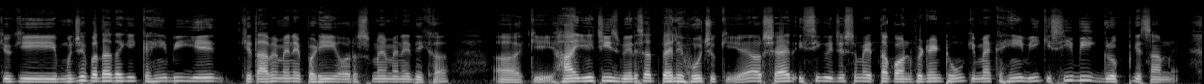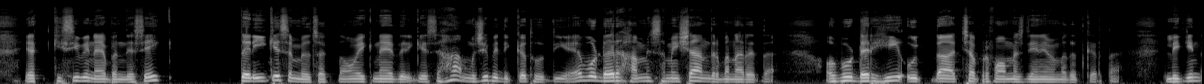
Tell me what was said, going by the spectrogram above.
क्योंकि मुझे पता था कि कहीं भी ये किताबें मैंने पढ़ी और उसमें मैंने देखा कि हाँ ये चीज़ मेरे साथ पहले हो चुकी है और शायद इसी की वजह से मैं इतना कॉन्फिडेंट हूँ कि मैं कहीं भी किसी भी ग्रुप के सामने या किसी भी नए बंदे से एक तरीके से मिल सकता हूँ, एक नए तरीके से। हाँ मुझे भी दिक्कत होती है, वो डर हमें हमेशा अंदर बना रहता है और वो डर ही उतना अच्छा परफॉर्मेंस देने में मदद करता है। लेकिन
